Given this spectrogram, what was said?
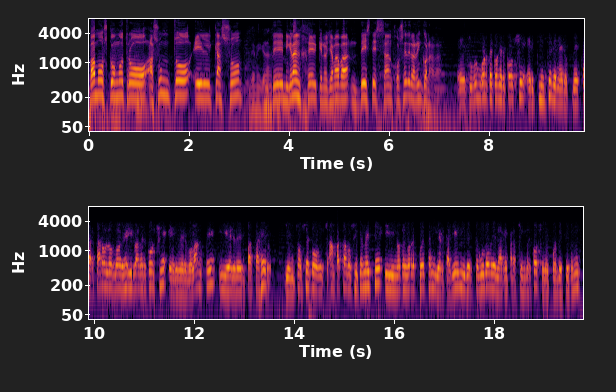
Vamos con otro asunto, el caso De Miguel Ángel. de Miguel Ángel, que nos llamaba desde San José de la Rinconada. Eh, tuve un golpe con el coche el 15 de enero. Me descartaron los dos airbags del coche, el del volante y el del pasajero. Y entonces pues han pasado siete meses y no tengo respuesta ni del taller ni del seguro de la reparación del coche después de siete meses.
